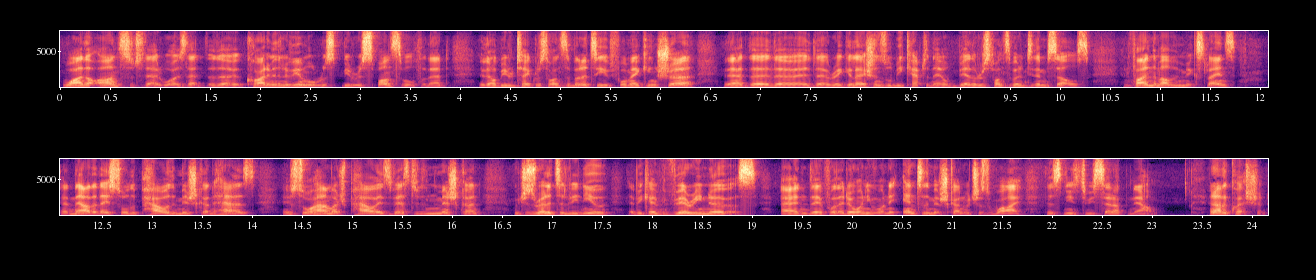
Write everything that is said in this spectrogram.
why the answer to that was that the Kohanim and the Levium will be responsible for that. They'll be take responsibility for making sure that the, the, the regulations will be kept and they will bear the responsibility themselves. And finally, the Malbim explains that now that they saw the power the Mishkan has, and saw how much power is vested in the Mishkan, which is relatively new, they became very nervous, and therefore they don't even want to enter the Mishkan, which is why this needs to be set up now. Another question:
